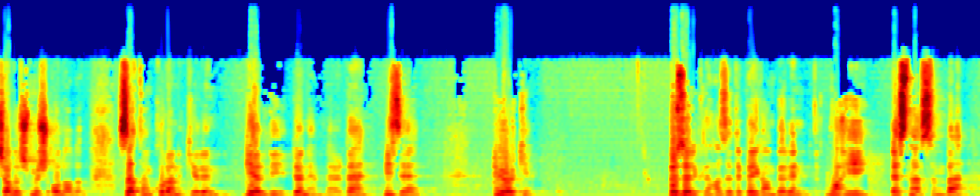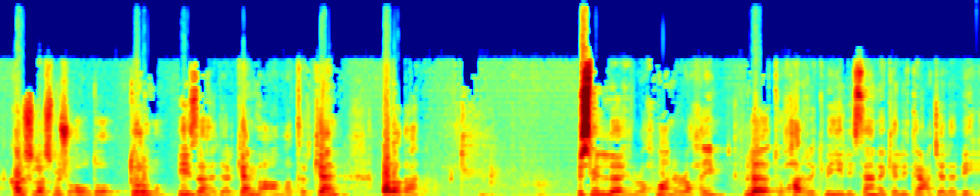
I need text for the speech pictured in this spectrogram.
çalışmış olalım. Zaten Kur'an-ı Kerim geldiği dönemlerde bize diyor ki özellikle Hazreti Peygamber'in vahiy esnasında karşılaşmış olduğu durumu izah ederken ve anlatırken orada Bismillahirrahmanirrahim La tuharrik bihi lisaneke li te'acele bih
